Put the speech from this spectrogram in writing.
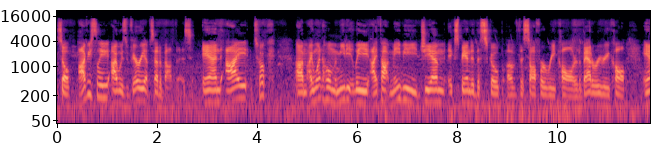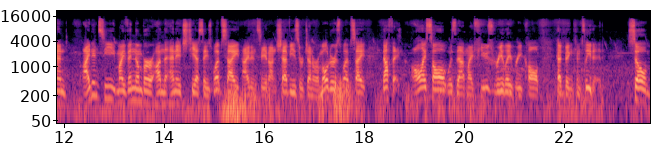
So obviously I was very upset about this and I took um, I went home immediately. I thought maybe GM expanded the scope of the software recall or the battery recall, and I didn't see my VIN number on the NHTSA's website. I didn't see it on Chevy's or General Motors website, nothing. All I saw was that my fuse relay recall had been completed. So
